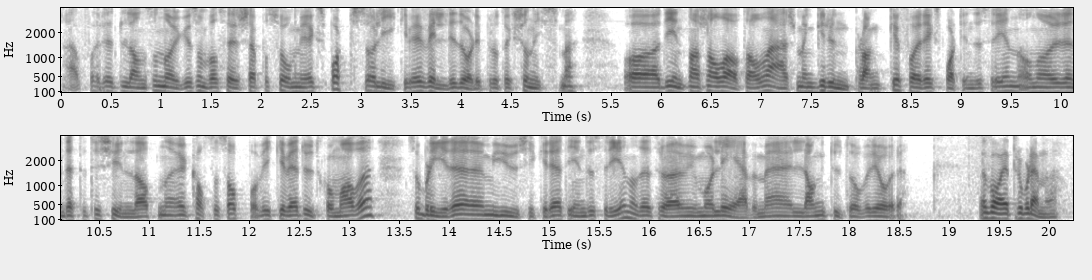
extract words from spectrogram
Ja, for et land som Norge, som baserer seg på så mye eksport, så liker vi veldig dårlig proteksjonisme. Og De internasjonale avtalene er som en grunnplanke for eksportindustrien. og Når dette tilsynelatende kastes opp og vi ikke vet utkommet av det, så blir det mye usikkerhet i industrien. og Det tror jeg vi må leve med langt utover i året. Men Hva er problemet?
